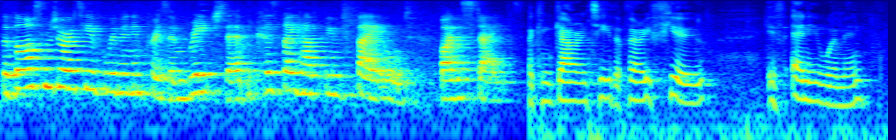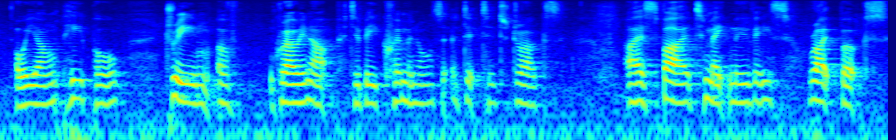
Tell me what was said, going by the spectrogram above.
The vast majority of women in prison reach there because they have been failed by the state. I can guarantee that very few, if any women or young people, dream of growing up to be criminals addicted to drugs. I aspired to make movies, write books,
